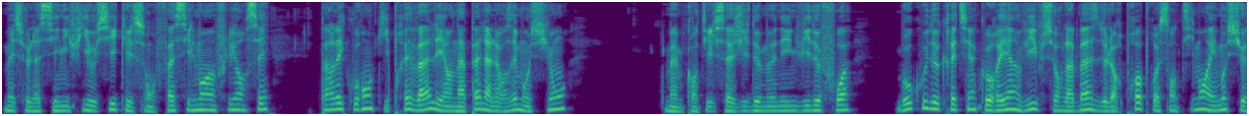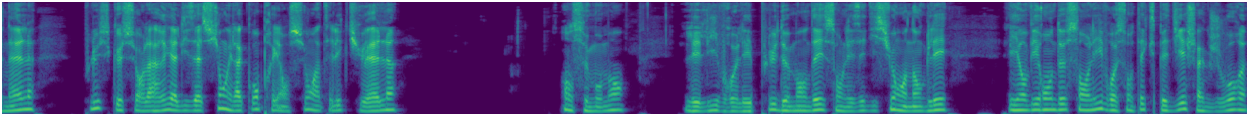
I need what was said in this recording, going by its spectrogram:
mais cela signifie aussi qu'ils sont facilement influencés par les courants qui prévalent et en appellent à leurs émotions. Même quand il s'agit de mener une vie de foi, beaucoup de chrétiens coréens vivent sur la base de leurs propres sentiments émotionnels plus que sur la réalisation et la compréhension intellectuelle. En ce moment, les livres les plus demandés sont les éditions en anglais, et environ 200 livres sont expédiés chaque jour.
